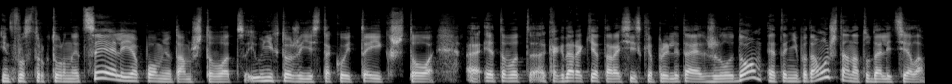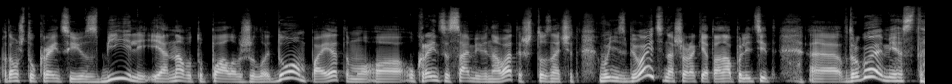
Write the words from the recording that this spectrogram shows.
инфраструктурные цели, я помню там, что вот, и у них тоже есть такой тейк, что э, это вот, когда ракета российская прилетает в жилой дом, это не потому, что она туда летела, а потому что украинцы ее сбили, и она вот упала в жилой дом, поэтому э, украинцы сами виноваты, что значит, вы не сбиваете нашу ракету, она полетит э, в другое место,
